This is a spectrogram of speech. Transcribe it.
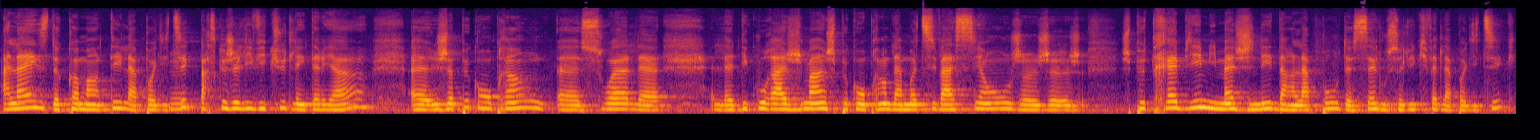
à l'aise de commenter la politique mm. parce que je l'ai vécu de l'intérieur. Euh, je peux comprendre euh, soit le, découragement, je peux comprendre la motivation, je, je peux très bien m'imaginer dans la peau de celle ou celui qui fait de la politique.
